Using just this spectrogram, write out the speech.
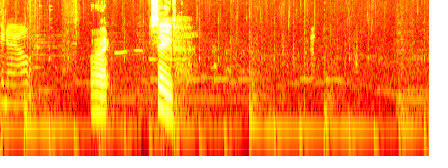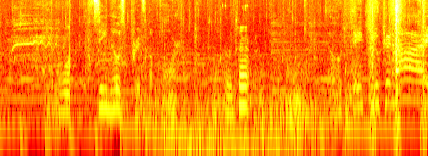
Hey now. Alright. Save. Seen those prints before. Okay. Don't think you can hide.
